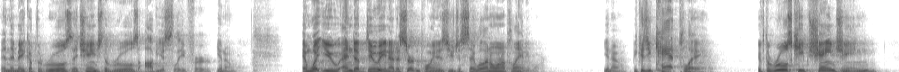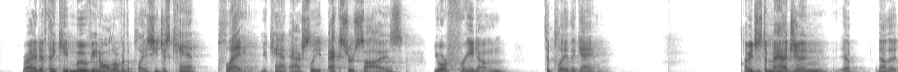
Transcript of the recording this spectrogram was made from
and they make up the rules, they change the rules, obviously, for, you know. And what you end up doing at a certain point is you just say, well, I don't want to play anymore, you know, because you can't play. If the rules keep changing, right, if they keep moving all over the place, you just can't play. You can't actually exercise your freedom to play the game. I mean, just imagine, now that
